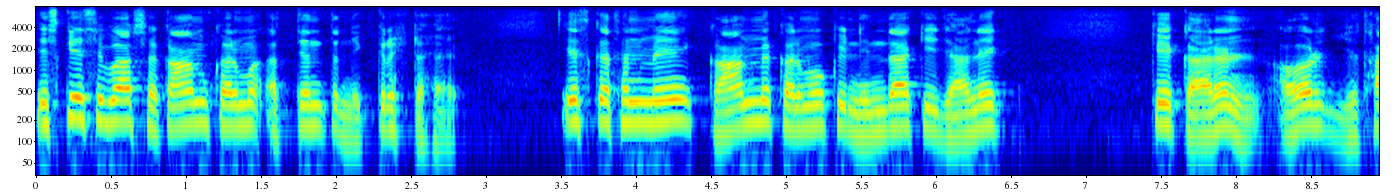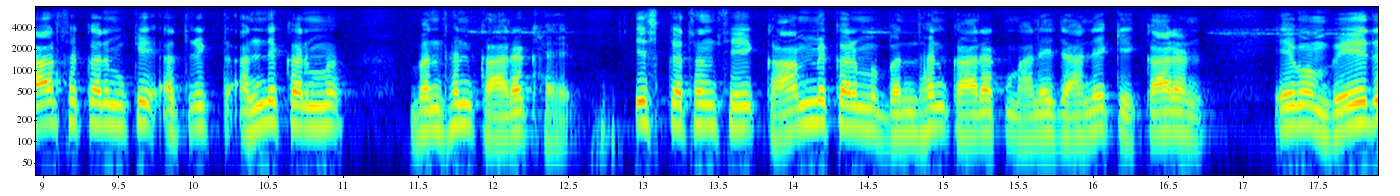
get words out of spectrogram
इसके सिवा सकाम कर्म अत्यंत निकृष्ट है। इस कथन में काम्य कर्मों की निंदा की जाने के कारण और यथार्थ कर्म के अतिरिक्त अन्य कर्म बंधन कारक है। इस कथन से काम्य कर्म बंधन कारक माने जाने के कारण एवं वेद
